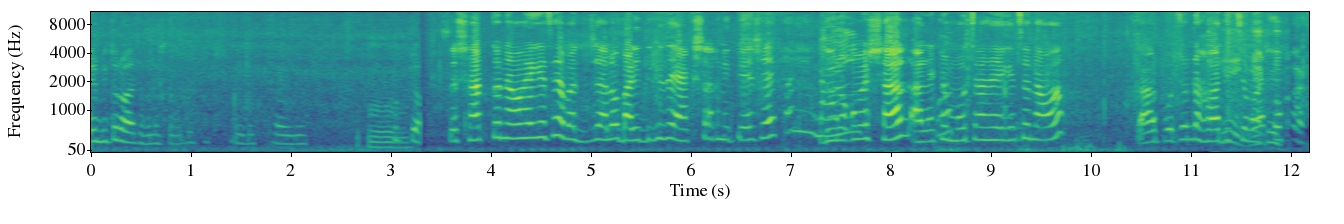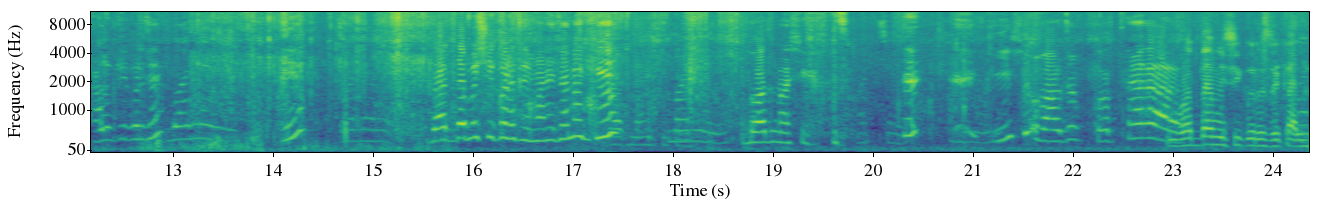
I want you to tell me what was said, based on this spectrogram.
এর ভিতরেও আছে বলে সব এই হুম তো শাক তো নেওয়া হয়ে গেছে আবার বাড়ির দিকে যে এক শাক নিতে এসে দুই রকমের শাক আর একটা মোচা হয়ে গেছে নেওয়া। তার প্রচণ্ড হাওয়া দিচ্ছে মাঠে। কালো কি করেছে? কি? বদমাইশি করেছে মানে জানো কি? বদমাসি কি সব আজব কথা। বদনামিশি করেছে কালু।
